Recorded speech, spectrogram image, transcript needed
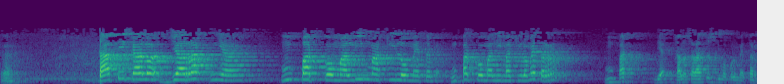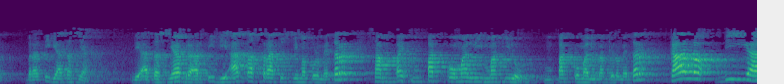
Nah. Tapi kalau jaraknya 4,5 km 4,5 km 4 dia kalau 150 meter berarti di atasnya di atasnya berarti di atas 150 meter sampai 4,5 kilo. 4,5 kilometer. Kalau dia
